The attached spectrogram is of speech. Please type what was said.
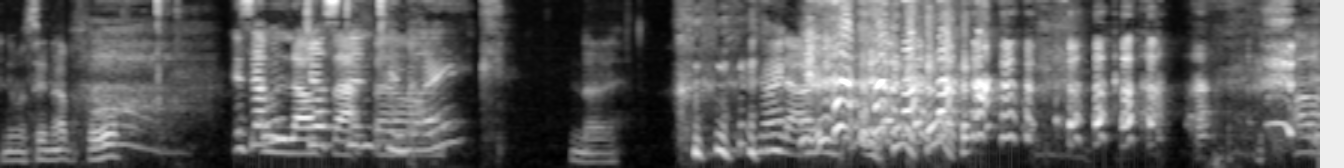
Anyone seen that before? Is that with love that Justin. Timberlake? No. No. No. Oh,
